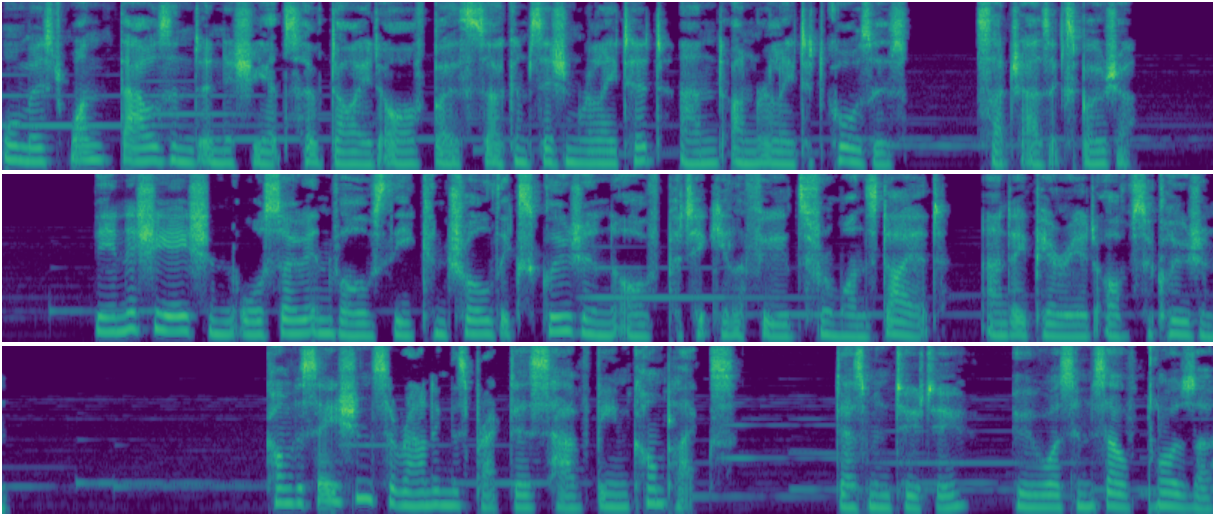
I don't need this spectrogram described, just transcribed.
almost 1,000 initiates have died of both circumcision related and unrelated causes, such as exposure. The initiation also involves the controlled exclusion of particular foods from one's diet and a period of seclusion. Conversations surrounding this practice have been complex. Desmond Tutu, who was himself Xhosa,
